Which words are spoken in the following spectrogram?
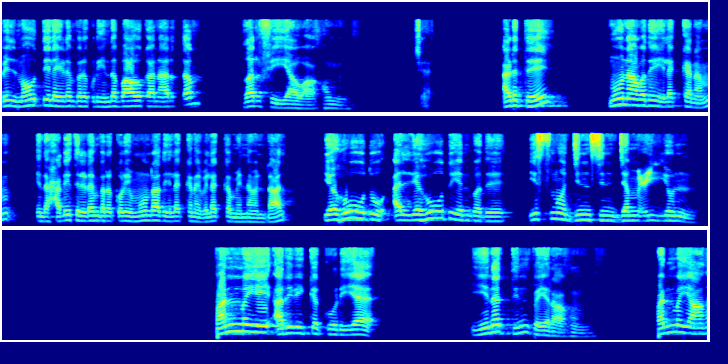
பில் மௌத்தில இடம்பெறக்கூடிய இந்த பாவுக்கான அர்த்தம்? கர்ஃபியாவாகும். சரி அடுத்து மூணாவது இலக்கணம். இந்த ஹதீத்தில் இடம்பெறக்கூடிய மூன்றாவது இலக்கண விளக்கம் என்னவென்றால் யஹூது அல் யஹூது என்பது இஸ்மு ஜின்சின் ஜம்இயுன் பன்மையை அறிவிக்கக்கூடிய இனத்தின் பெயராகும் பன்மையாக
